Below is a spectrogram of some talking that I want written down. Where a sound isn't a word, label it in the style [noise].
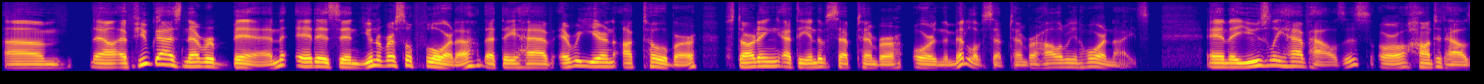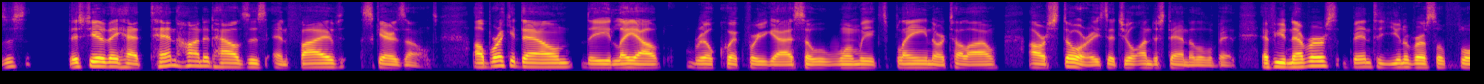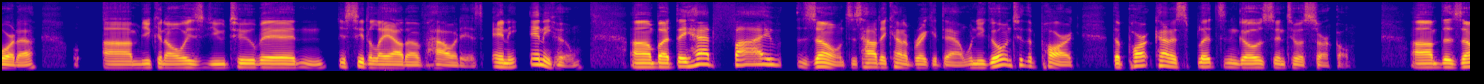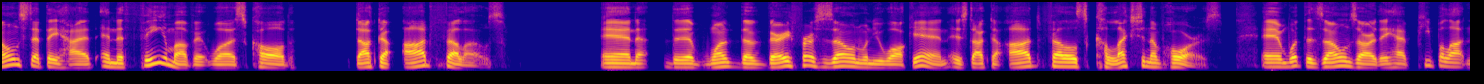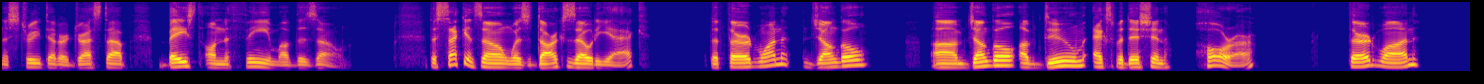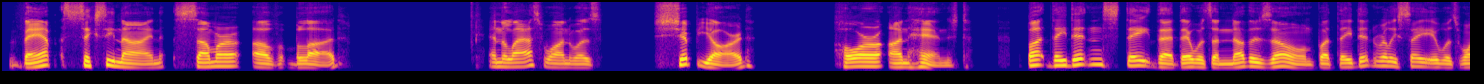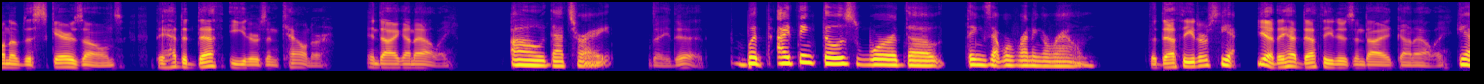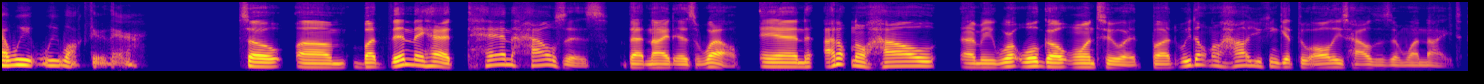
Um, now, if you guys never been, it is in Universal, Florida that they have every year in October, starting at the end of September or in the middle of September, Halloween Horror Nights. And they usually have houses or haunted houses. This year they had 10 haunted houses and five scare zones. I'll break it down, the layout real quick for you guys so when we explain or tell our, our stories that you'll understand a little bit. If you've never been to Universal Florida, um, you can always YouTube it and you see the layout of how it is. Any anywho, um, but they had five zones. Is how they kind of break it down. When you go into the park, the park kind of splits and goes into a circle. Um, the zones that they had, and the theme of it was called Doctor Oddfellows. And the one, the very first zone when you walk in is Dr. Oddfellow's collection of horrors. And what the zones are, they have people out in the street that are dressed up based on the theme of the zone. The second zone was Dark Zodiac. The third one, Jungle, um, Jungle of Doom Expedition Horror. Third one, Vamp 69 Summer of Blood. And the last one was Shipyard, Horror Unhinged. But they didn't state that there was another zone, but they didn't really say it was one of the scare zones. They had the Death Eaters encounter in Diagon Alley. Oh, that's right. They did. But I think those were the things that were running around. The Death Eaters? Yeah. Yeah, they had Death Eaters in Diagon Alley. Yeah, we we walked through there. So, um, but then they had 10 houses that night as well. And I don't know how, I mean, we'll, we'll go on to it, but we don't know how you can get through all these houses in one night.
